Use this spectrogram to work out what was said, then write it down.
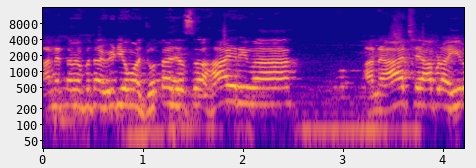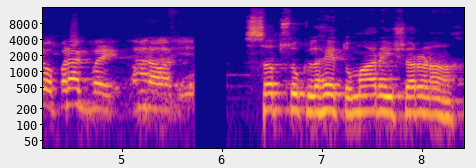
આને તમે બધા વિડીયોમાં જોતા જશો હાય રીવા. અને આ છે આપણા હીરો પરાગભાઈ, અમદાવાદ. સબ સુખ લહે તુમારી શરણ.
